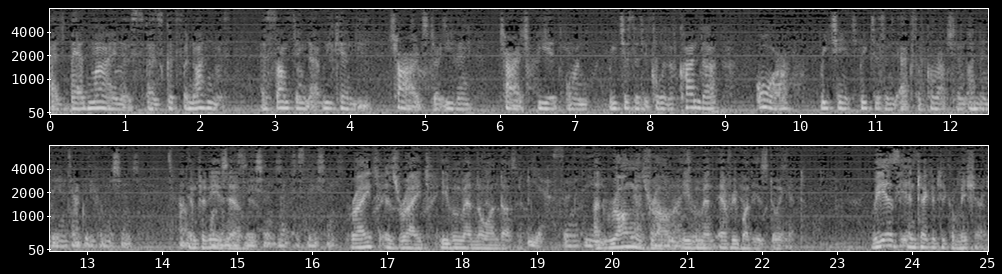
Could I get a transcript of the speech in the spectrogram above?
as bad mind, as as good for nothingness, as something that we can be charged or even charged, be it on breaches of the code of conduct or breaching, breaches and acts of corruption under the Integrity Commission. Um, In legislation. Right is right even when no one does it. Yes, indeed. And wrong That's is wrong even when everybody is doing it. We as the Integrity Commission,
